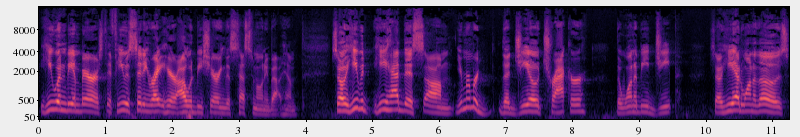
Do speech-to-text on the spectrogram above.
he wouldn't be embarrassed if he was sitting right here. I would be sharing this testimony about him. So he would he had this. Um, you remember the Geo Tracker, the wannabe Jeep? So he had one of those,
